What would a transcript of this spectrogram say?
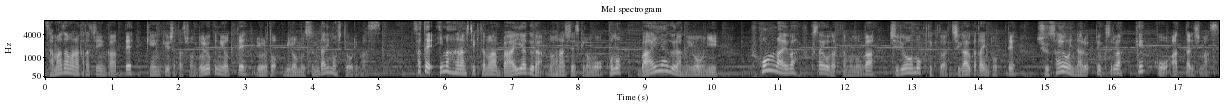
様々な形に変わって研究者たちの努力によっていろいろと実を結んだりもしております。さて今話してきたのはバイアグラの話ですけどもこのバイアグラのように本来は副作用だったものが治療目的とは違う方にとって主作用になるという薬は結構あったりします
